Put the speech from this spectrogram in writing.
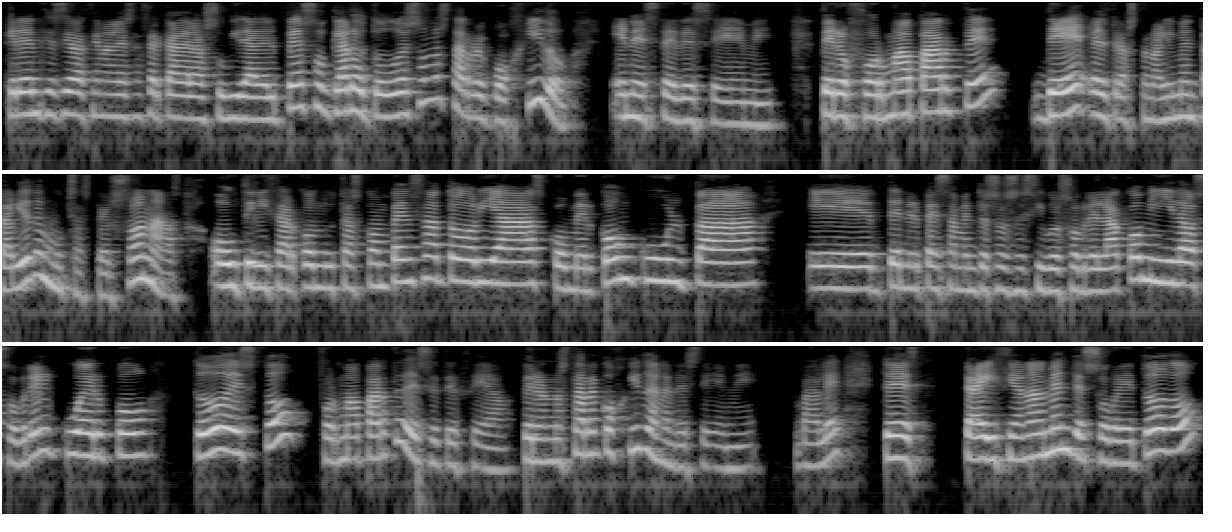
creencias irracionales acerca de la subida del peso. Claro, todo eso no está recogido en este DSM, pero forma parte del trastorno alimentario de muchas personas. O utilizar conductas compensatorias, comer con culpa, eh, tener pensamientos obsesivos sobre la comida, sobre el cuerpo, todo esto forma parte de ese TCA, pero no está recogido en el DSM, ¿vale? Entonces, tradicionalmente, sobre todo,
